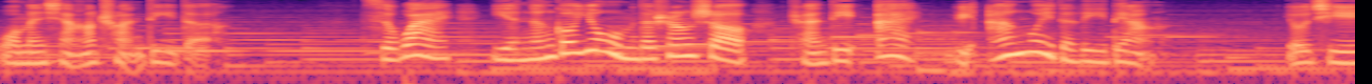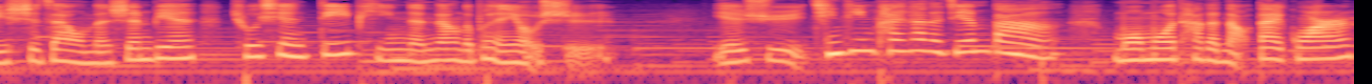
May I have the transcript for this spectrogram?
我们想要传递的。此外，也能够用我们的双手传递爱与安慰的力量，尤其是在我们身边出现低频能量的朋友时，也许轻轻拍他的肩膀，摸摸他的脑袋瓜儿，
